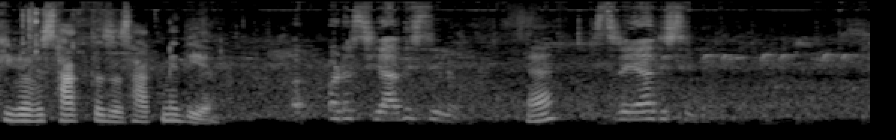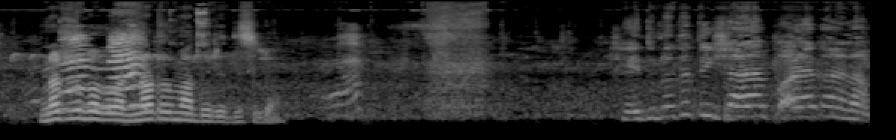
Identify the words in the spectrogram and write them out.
কীভাবে ছাকতেছে ছাকনি দিয়ে। ওটা শ্রেয়া দিছিল। হ্যাঁ? শ্রেয়া দিছিল। নটর বাবা নটর দিছিল। সেই দুটোতে তুই সারা পরে খাইলাম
